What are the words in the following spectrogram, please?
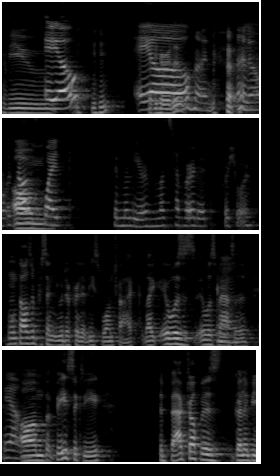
Have you? Ayo? Mhm. Ayo. heard I know. It sounds Um, quite familiar. Must have heard it for sure. One thousand percent, you would have heard at least one track. Like it was, it was Mm. massive. Yeah. Um, but basically, the backdrop is gonna be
